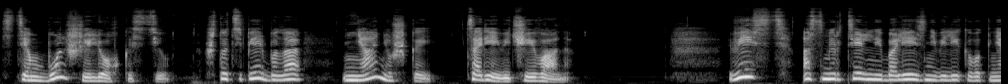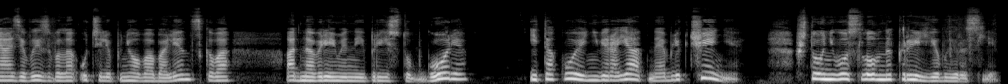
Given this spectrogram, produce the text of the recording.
с тем большей легкостью, что теперь была нянюшкой царевича Ивана. Весть о смертельной болезни великого князя вызвала у Телепнева-Оболенского одновременный приступ горя и такое невероятное облегчение, что у него словно крылья выросли.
